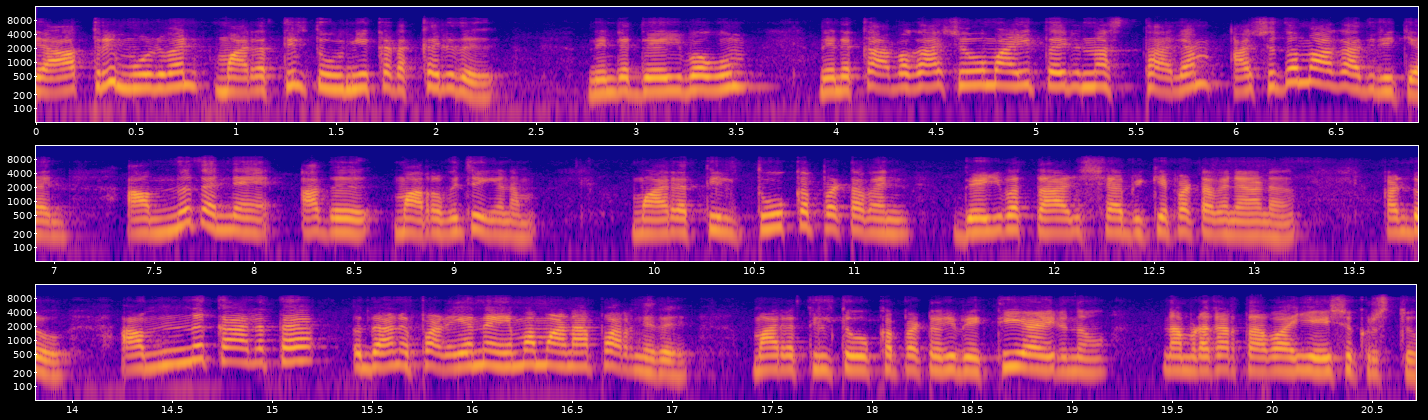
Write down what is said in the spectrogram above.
രാത്രി മുഴുവൻ മരത്തിൽ തൂങ്ങിക്കിടക്കരുത്. നിന്റെ ദൈവവും നിനക്ക് അവകാശവുമായി തരുന്ന സ്ഥലം അശുദ്ധമാകാതിരിക്കാൻ അന്ന് തന്നെ അത് മറവ് ചെയ്യണം. മരത്തിൽ തൂക്കപ്പെട്ടവൻ ദൈവത്താൽ ശപിക്കപ്പെട്ടവനാണ്. കണ്ടു? അന്ന് കാലത്തെ ഇതാണ് പഴയ നിയമമാണ് ആ പറഞ്ഞത്. മരത്തിൽ തൂക്കപ്പെട്ട ഒരു വ്യക്തിയായിരുന്നു നമ്മുടെ കർത്താവായ യേശു ക്രിസ്തു.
